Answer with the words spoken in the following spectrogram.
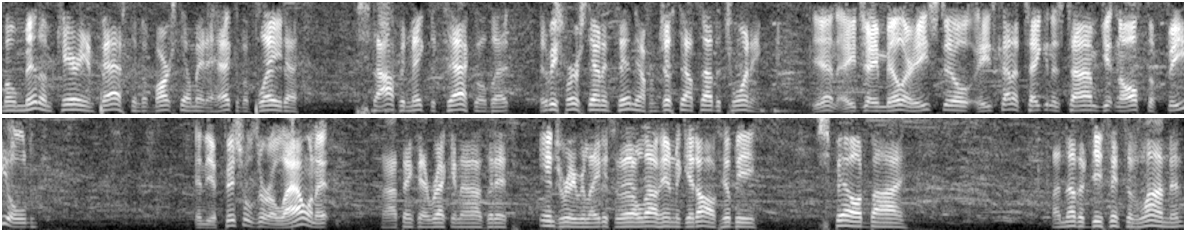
momentum carry him past him. But Barksdale made a heck of a play to stop and make the tackle, but it'll be first down and 10 now from just outside the 20. Yeah, and AJ Miller, he's still he's kind of taking his time getting off the field, and the officials are allowing it. I think they recognize that it's injury related, so they'll allow him to get off. He'll be spelled by another defensive lineman.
